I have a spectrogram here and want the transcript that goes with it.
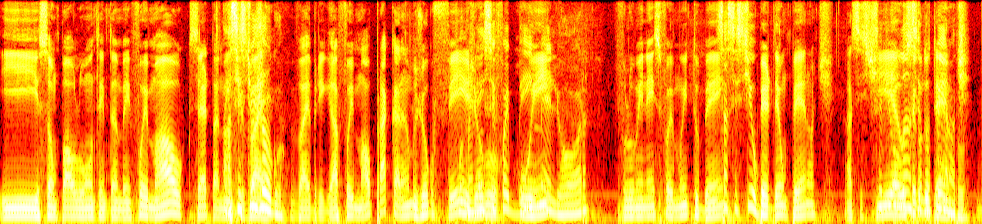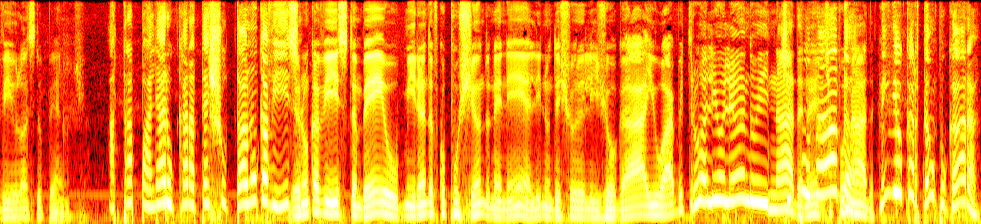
E São Paulo ontem também foi mal, certamente Assistiu o vai, jogo? vai brigar. Foi mal pra caramba, jogo feio, Fluminense jogo foi bem ruim. melhor. Fluminense foi muito bem. Você assistiu? Perdeu um pênalti. Assisti o o segundo do tempo. pênalti? Vi o lance do pênalti. Atrapalhar o cara até chutar, eu nunca vi isso. Eu nunca vi isso também. O Miranda ficou puxando o neném ali, não deixou ele jogar. E o árbitro ali olhando e nada, tipo né? nada. Tipo nada. Nem deu cartão pro cara.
